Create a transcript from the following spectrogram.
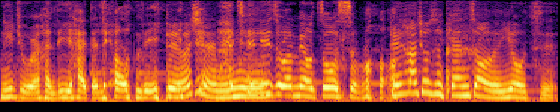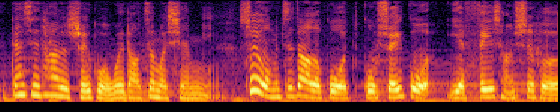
女主人很厉害的料理。嗯、对，而且明明 女主人没有做什么，对，它就是干燥的柚子，但是它的水果味道这么鲜明，所以我们知道了果果水果也非常适合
